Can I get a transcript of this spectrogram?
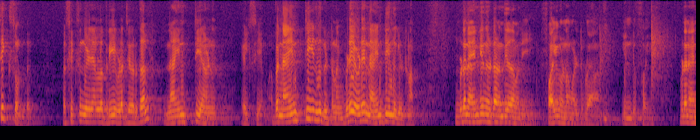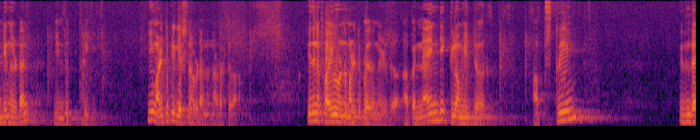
സിക്സ് ഉണ്ട്. സിക്സും കഴിഞ്ഞാലുള്ള ത്രീ ഇവിടെ ചേർത്താൽ നയന്റി ആണ് എൽ സി എം അപ്പം നയന്റി എന്ന് കിട്ടണം. ഇവിടെ എവിടെ നയന്റി എന്ന് കിട്ടണം? ഇവിടെ നയന്റി എന്ന് കിട്ടാൻ എന്ത് ചെയ്താൽ മതി? ഫൈവ് കൊണ്ട് മൾട്ടിപ്ലൈ ആണ് മതി. ഇന്റു ഫൈവ് ഇവിടെ നയന്റി എന്ന് കിട്ടാൻ ഇന്റു ത്രീ ഈ മൾട്ടിപ്ലിക്കേഷൻ അവിടെ അങ്ങ് നടത്തുക. ഇതിന് ഫൈവ് കൊണ്ട് മൾട്ടിപ്ലൈ അങ്ങ് എഴുതുക. അപ്പം നയന്റി കിലോമീറ്റർ അപ്സ്ട്രീം ഇതിന്റെ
